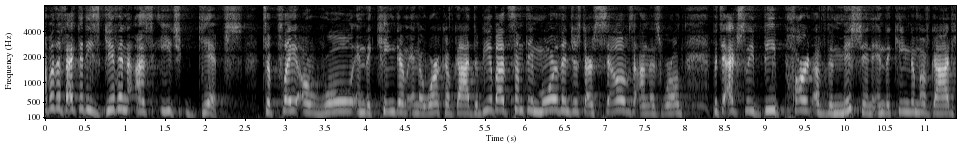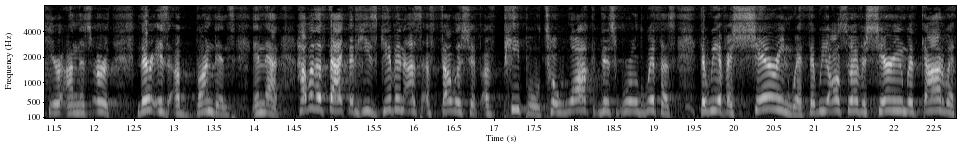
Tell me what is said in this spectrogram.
How about the fact that He's given us each gifts? To play a role in the kingdom in the work of God, to be about something more than just ourselves on this world, but to actually be part of the mission in the kingdom of God here on this earth. There is abundance in that. How about the fact that He's given us a fellowship of people to walk this world with us, that we have a sharing with, that we also have a sharing with God with,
